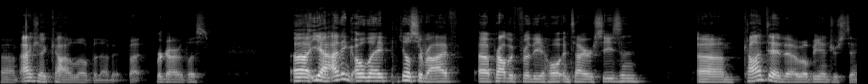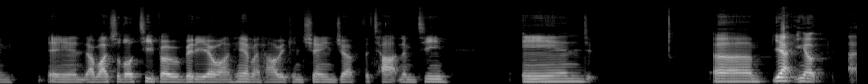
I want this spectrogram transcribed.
Um, actually, I caught a little bit of it, but regardless, uh, yeah, I think Ole he'll survive uh, probably for the whole entire season. Um, Conte though will be interesting, and I watched a little Tifo video on him on how he can change up the Tottenham team, and um, yeah, you know, uh,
